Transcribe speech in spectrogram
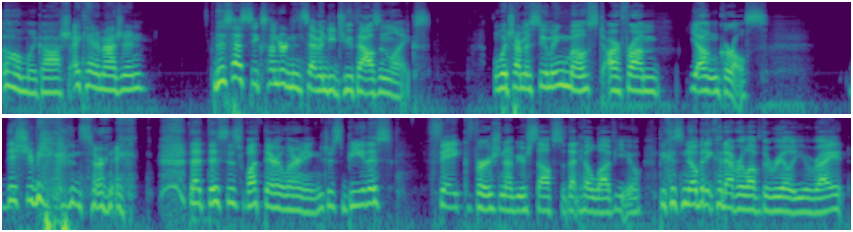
Oh my gosh, I can't imagine. This has 672,000 likes, which I'm assuming most are from young girls. This should be concerning that this is what they're learning. Just be this fake version of yourself so that he'll love you because nobody could ever love the real you, right?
